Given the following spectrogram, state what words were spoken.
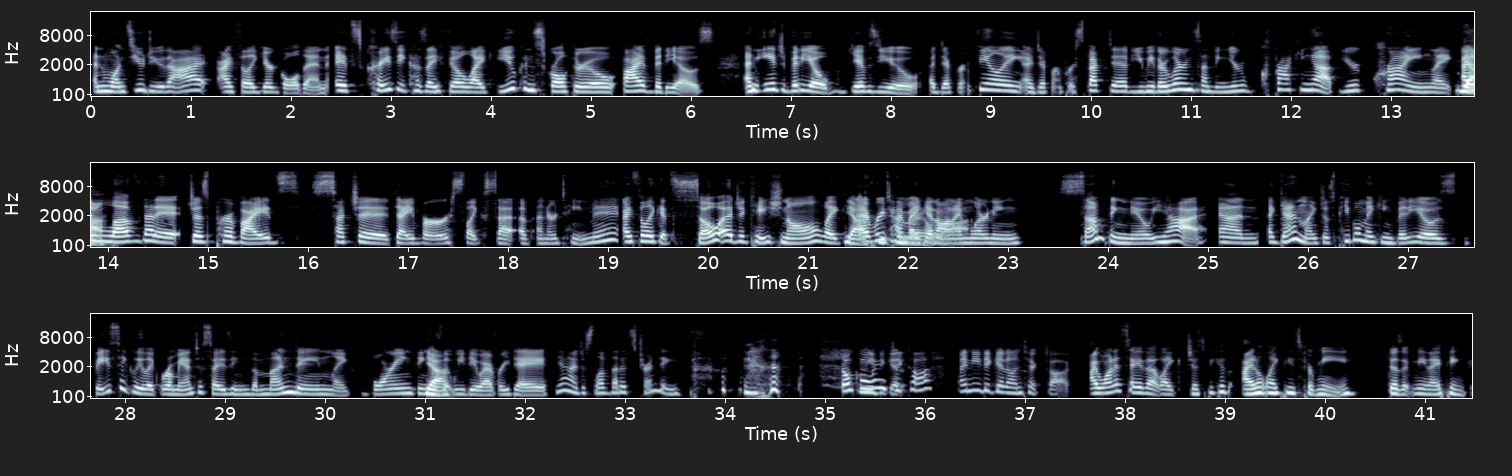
And once you do that, I feel like you're golden. It's crazy because I feel like you can scroll through five videos and each video gives you a different feeling, a different perspective. You either learn something, you're cracking up, you're crying. Like, Yeah. I love that it just provides such a diverse like set of entertainment. I feel like it's so educational. Like Yeah, every time I get on, lot. I'm learning something new. Yeah. And again, like just people making videos basically like romanticizing the mundane, like boring things Yeah. that we do every day. Yeah, I just love that it's trending. Don't go away, TikTok. I need to get on TikTok. I want to say that like just because I don't like these for me doesn't mean I think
